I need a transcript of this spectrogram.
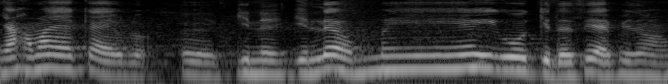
ยาเข้ามาไก่ลูกเออกินเลยกินแล้วแม่อีโอกินแต่เสียพี่น้อง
